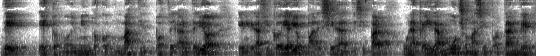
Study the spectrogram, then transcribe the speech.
de estos movimientos con un mástil poste anterior en el gráfico diario parecieran anticipar una caída mucho más importante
